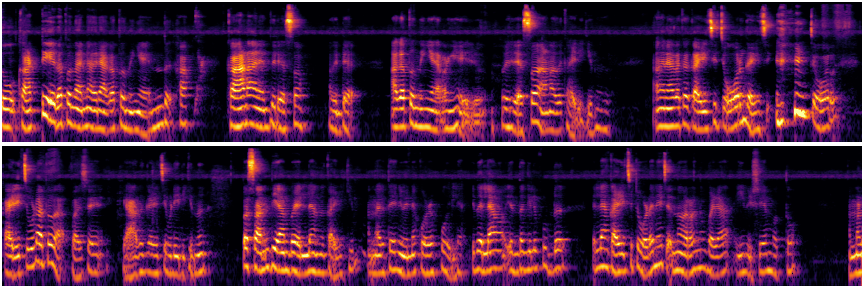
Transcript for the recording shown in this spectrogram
തോ കട്ട് ചെയ്തപ്പം തന്നെ അതിനകത്ത് നീങ്ങി എന്ത് ഹാ കാണാൻ എന്ത് രസം. അതിന്റെ അകത്ത് നീങ്ങി ഇറങ്ങി വരും. ഒരു രസമാണ് അത് കഴിക്കുന്നത്. അങ്ങനെ അതൊക്കെ കഴിച്ച് ചോറും കഴിച്ച്. ചോറ് കഴിച്ചുകൂടാത്തതാ. പക്ഷേ യാതും കഴിച്ച് ഇവിടെ ഇരിക്കുന്നു. ഇപ്പം സന്ധ്യ ആകുമ്പോൾ എല്ലാം അങ്ങ് കഴിക്കും. അന്നേരത്തേന് പിന്നെ കുഴപ്പമില്ല. ഇതെല്ലാം എന്തെങ്കിലും ഫുഡ് എല്ലാം കഴിച്ചിട്ട് ഉടനെ ചെന്ന് ഇറങ്ങുമ്പോഴാണ് ഈ വിഷയം മൊത്തം. നമ്മൾ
